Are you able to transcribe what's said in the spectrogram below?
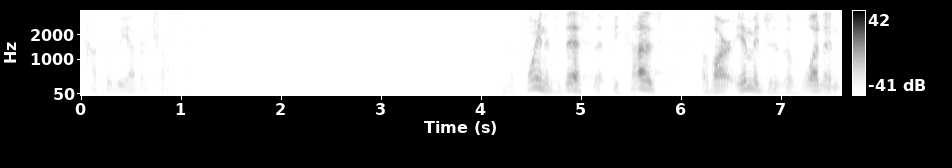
how could we ever trust him? And the point is this that because of our images of what an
